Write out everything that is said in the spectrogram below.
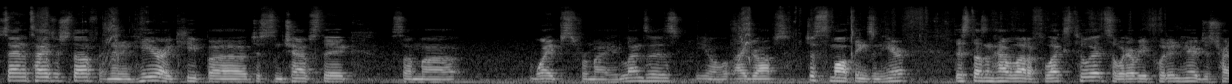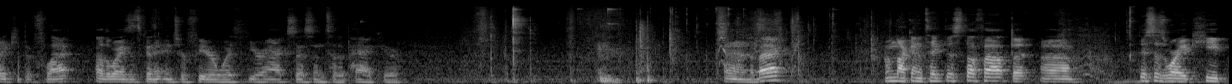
sanitizer stuff. And then in here, I keep uh, just some chapstick, some uh, wipes for my lenses, you know, eye drops, just small things in here. This doesn't have a lot of flex to it, so whatever you put in here, just try to keep it flat. Otherwise, it's going to interfere with your access into the pack here. and in the back, I'm not going to take this stuff out, but uh, this is where I keep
